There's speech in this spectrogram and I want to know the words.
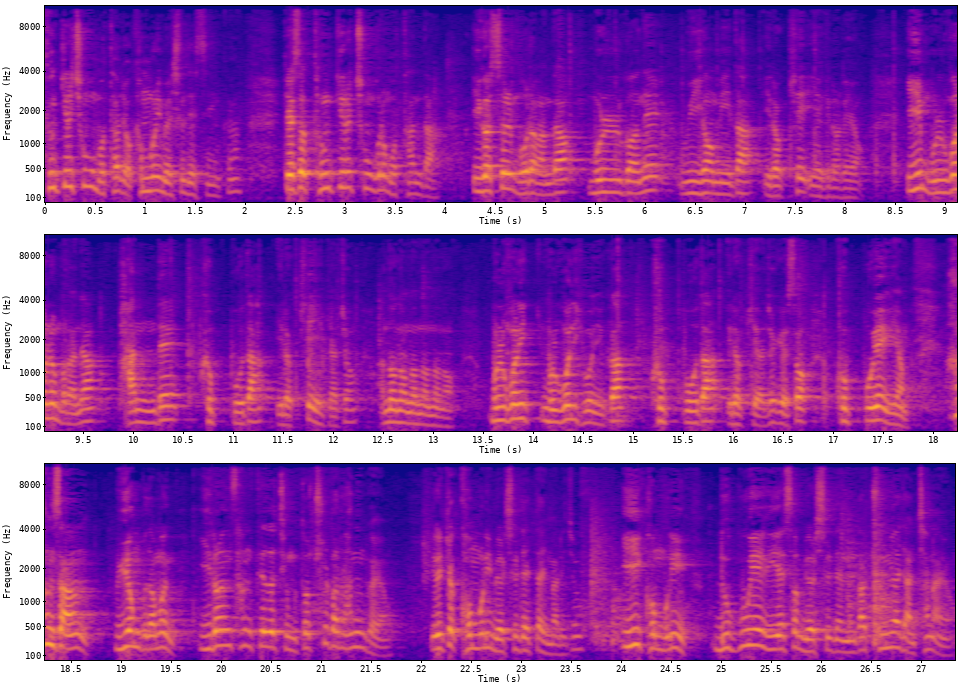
등기를 청구 못하죠. 건물이 멸실됐으니까. 그래서 등기를 청구를 못한다. 이것을 뭐라 한다? 물건의 위험이다. 이렇게 얘기를 해요. 이 물건을 뭐라냐? 반대 급보다 이렇게 얘기하죠. 아, 노노노노노노. 물건이 물건이 기본이니까 급보다 이렇게 하죠. 그래서 급보의 위험. 항상 위험 부담은 이런 상태에서 지금부터 출발을 하는 거예요. 이렇게 건물이 멸실됐다 이 말이죠. 이 건물이 누구에 의해서 멸실됐는가 중요하지 않잖아요.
